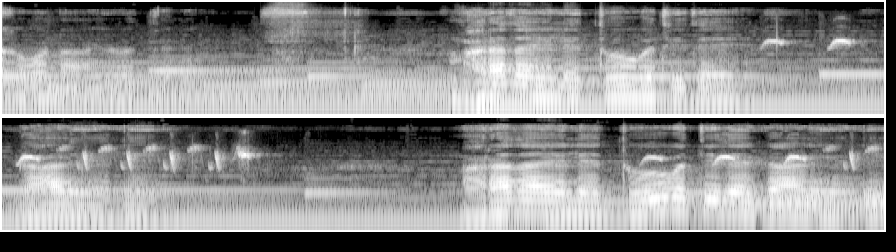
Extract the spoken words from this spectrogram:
ಕವನ ಹೇಳುತ್ತೇನೆ, ಮರದ ಎಲೆ ತೂಗುತ್ತಿದೆ ಗಾಳಿಯಲ್ಲಿ. ಮರದ ಎಲೆ ತೂಗುತ್ತಿದೆ ಗಾಳಿಯಲ್ಲಿ.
